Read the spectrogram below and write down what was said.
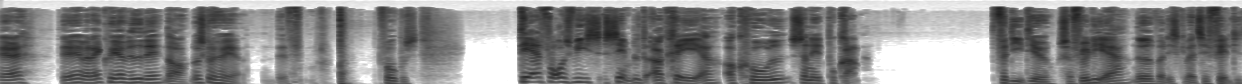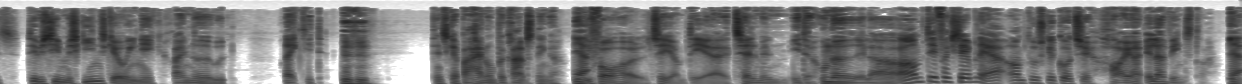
Ja, det, hvordan kunne jeg vide det? Nå, nu skal du høre her. Fokus. Det er forholdsvis simpelt at kreere og kode sådan et program. Fordi det jo selvfølgelig er noget, hvor det skal være tilfældigt. Det vil sige, at maskinen skal jo egentlig ikke regne noget ud rigtigt. Mm-hmm. Den skal bare have nogle begrænsninger Ja. i forhold til, om det er et tal mellem 1 og 100, eller om det for eksempel er, om du skal gå til højre eller venstre. Ja.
